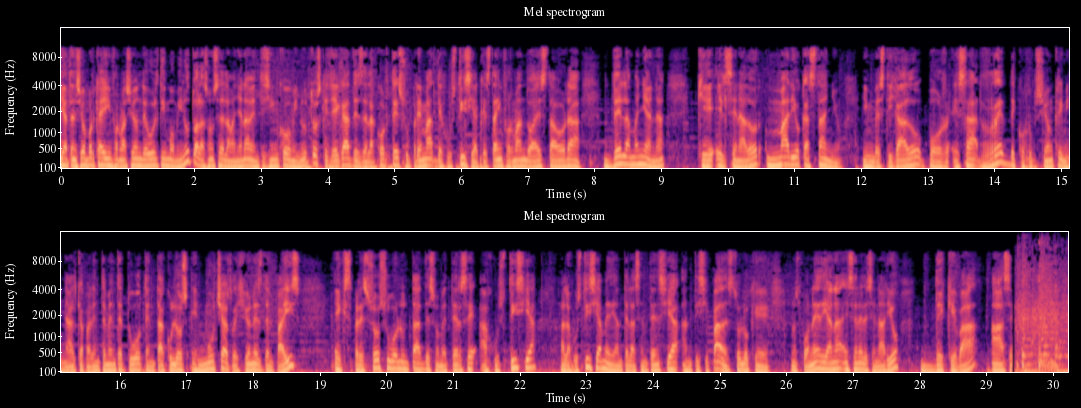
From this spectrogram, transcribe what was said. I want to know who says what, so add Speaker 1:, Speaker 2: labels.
Speaker 1: Y atención porque hay información de último minuto a las 11 de la mañana 25 minutos que llega desde la Corte Suprema de Justicia que está informando a esta hora de la mañana que el senador Mario Castaño, investigado por esa red de corrupción criminal que aparentemente tuvo tentáculos en muchas regiones del país, expresó su voluntad de someterse a justicia, a la justicia mediante la sentencia anticipada. Esto es lo que nos pone Diana es en el escenario de que va a hacer.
